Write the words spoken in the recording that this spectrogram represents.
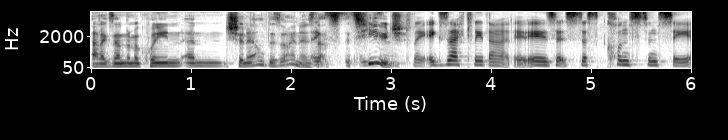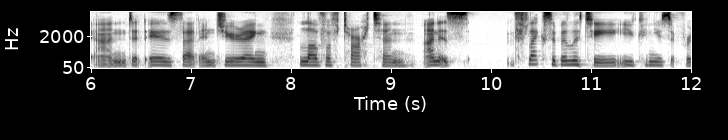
Alexander McQueen and Chanel designers. That's it's huge. Exactly, exactly that. It is. It's this constancy, and it is that enduring love of tartan, and it's flexibility. You can use it for,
